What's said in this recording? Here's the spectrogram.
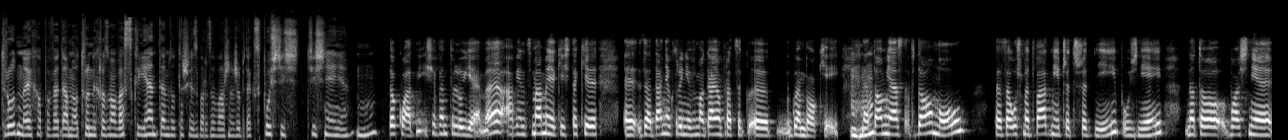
trudnych, opowiadamy o trudnych rozmowach z klientem, to też jest bardzo ważne, żeby tak spuścić ciśnienie. Mhm. Dokładnie i się wentylujemy, a więc mamy jakieś takie zadania, które nie wymagają pracy głębokiej. Mhm. Natomiast w domu te załóżmy dwa dni czy trzy dni później, no to właśnie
